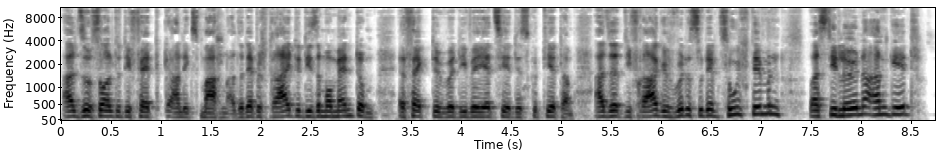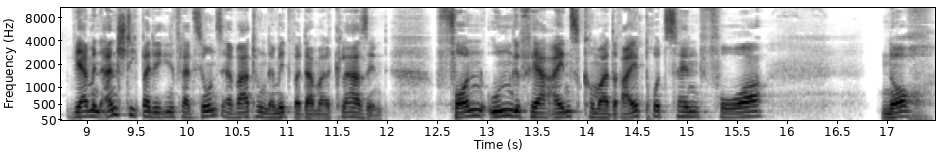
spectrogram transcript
Also sollte die Fed gar nichts machen. Also der bestreitet diese Momentum-Effekte, über die wir jetzt hier diskutiert haben. Also die Frage, würdest du dem zustimmen, was die Löhne angeht? Wir haben einen Anstieg bei den Inflationserwartungen, damit wir da mal klar sind von ungefähr 1,3 Prozent vor noch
